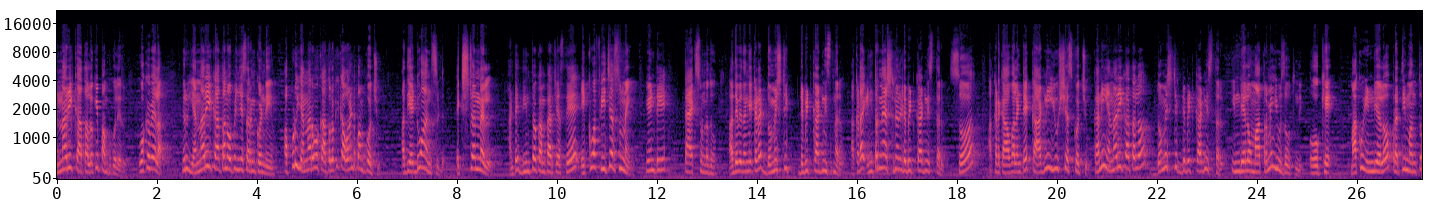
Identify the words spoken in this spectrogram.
ఎన్ఆర్ఈ ఖాతాలోకి పంపుకోలేరు. ఒకవేళ మీరు ఎన్ఆర్ఈ ఖాతాను ఓపెన్ చేశారనుకోండి అప్పుడు ఎన్ఆర్ఓ ఖాతాలోకి కావాలంటే పంపుకోవచ్చు. అది అడ్వాన్స్డ్ ఎక్స్టర్నల్. అంటే దీంతో కంపేర్ చేస్తే ఎక్కువ ఫీచర్స్ ఉన్నాయి. ఏంటి? ట్యాక్స్ ఉండదు. అదేవిధంగా ఇక్కడ డొమెస్టిక్ డెబిట్ కార్డ్ని ఇస్తున్నారు. అక్కడ ఇంటర్నేషనల్ డెబిట్ కార్డ్ని ఇస్తారు. సో అక్కడ కావాలంటే కార్డ్ని యూజ్ చేసుకోవచ్చు. కానీ ఎన్ఆర్ఈ ఖాతాలో డొమెస్టిక్ డెబిట్ కార్డ్ని ఇస్తారు. ఇండియాలో మాత్రమే యూజ్ అవుతుంది. ఓకే. మాకు ఇండియాలో ప్రతి మంత్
